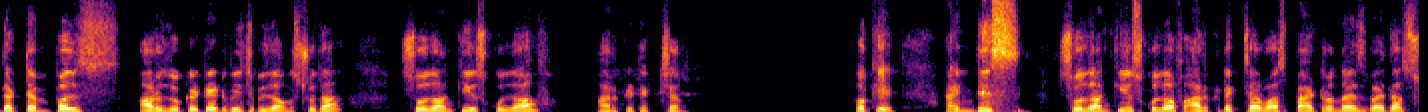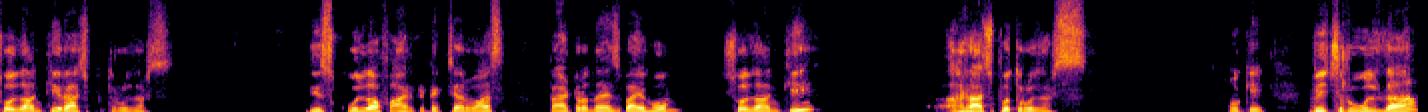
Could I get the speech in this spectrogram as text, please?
the temples are located which belongs to the Solanki School of Architecture. Okay, and this Solanki School of Architecture was patronized by the Solanki Rajput rulers. The School of Architecture was patronized by whom? Solanki Rajput rulers. Okay, which rule the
